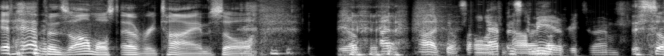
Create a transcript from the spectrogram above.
it happens almost every time. So, I, I feel so Happens to me every time. so,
